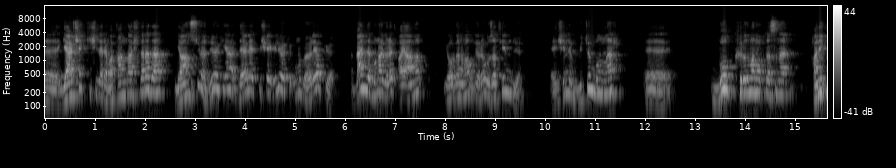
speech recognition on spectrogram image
e, gerçek kişilere, vatandaşlara da yansıyor. Diyor ki ya devlet bir şey biliyor ki bunu böyle yapıyor. Ben de buna göre ayağımı yorganıma göre uzatayım diyor. E, şimdi bütün bunlar e, bu kırılma noktasına panik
